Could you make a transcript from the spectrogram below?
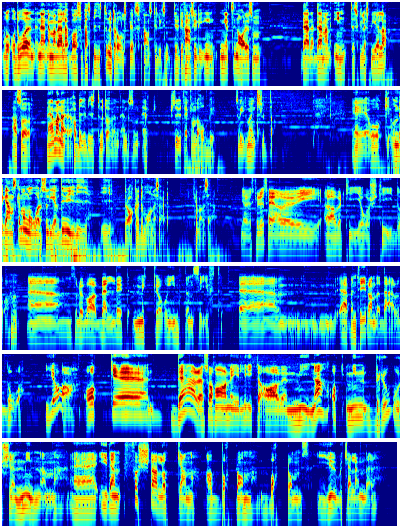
och då när, när, man väl var så pass biten av rollspel så fanns det liksom, det, det fanns ju inget scenario som där, där man inte skulle spela. Alltså, när man har blivit biten av en, en, en, en utvecklande hobby så vill man ju inte sluta. Eh, och under ganska många år så levde ju vi i Drakar och Demoners värld. Kan man väl säga. Ja, jag skulle säga i över tio års tid då. Mm. Eh, så det var väldigt mycket och intensivt eh, äventyrande där då. Ja, och eh, där så har ni lite av mina och min brors minnen eh, i den första luckan av Bortom Bortoms julkalender.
